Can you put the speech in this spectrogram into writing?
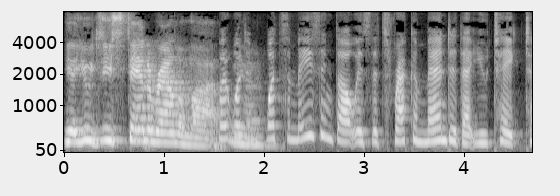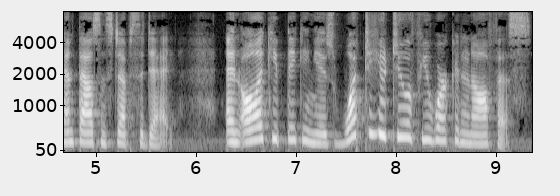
Yeah, you, you stand around a lot. But what, yeah. what's amazing though is it's recommended that you take 10,000 steps a day. And all I keep thinking is, what do you do if you work in an office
